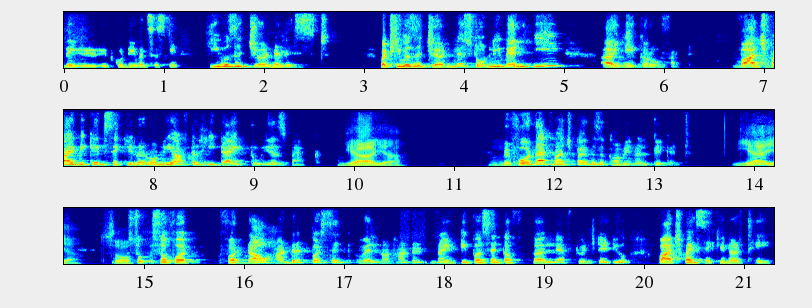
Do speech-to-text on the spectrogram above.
they, it couldn't even sustain. He was a journalist, but he was a journalist only when he uh, ye karo fight. Vajpayee became secular only after he died two years back. Yeah, yeah. Hmm. Before that, Vajpayee was a communal bigot. Yeah, yeah. So, so, so for for now, hundred percent. Well, not hundred. Ninety percent of the left will tell you Vajpayee secular the.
